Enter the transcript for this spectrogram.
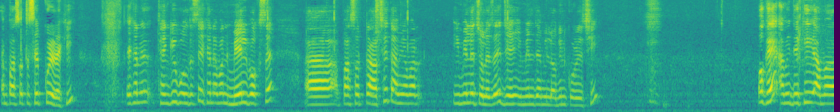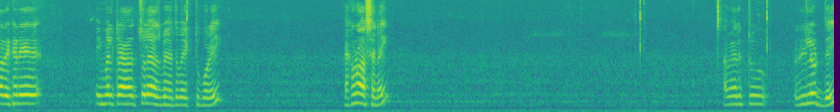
আমি পাসওয়ার্ডটা সেভ করে রাখি। এখানে থ্যাংক ইউ বলতেছে, এখানে আমার মেল বক্সে পাসওয়ার্ডটা আছে, তো আমি আমার ইমেলে চলে যাই, যে ইমেল দিয়ে আমি লগ করেছি। ওকে আমি দেখি আমার এখানে ইমেলটা চলে আসবে হয়তো একটু পরেই। এখনও আসে নাই। আমি আর একটু রিলোড দেই।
